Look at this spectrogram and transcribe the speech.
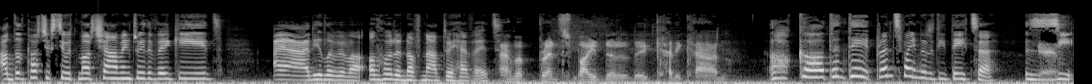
Ond oedd Patrick Stewart mor charming drwy ddefa i gyd. A, ni lyfio fo. Oedd hwn yn ofnadwy hefyd. a mae Brent Spiner yn ei canu can. Oh god, yndi. Brent Spiner ydi data. Yeah.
